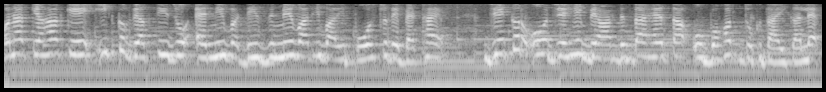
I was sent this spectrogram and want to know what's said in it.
ਉਹਨਾਂ ਕਿਹਾ ਕਿ ਇੱਕ ਵਿਅਕਤੀ ਜੋ ਐਨੀ ਵੱਡੀ ਜ਼ਿੰਮੇਵਾਰੀ ਵਾਲੀ ਪੋਸਟ ਤੇ ਬੈਠਾ ਹੈ, ਜੇਕਰ ਉਹ ਜਿਹੇ ਬਿਆਨ ਦਿੰਦਾ ਹੈ ਤਾਂ ਉਹ ਬਹੁਤ ਦੁਖਦਾਈ ਗੱਲ ਹੈ।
